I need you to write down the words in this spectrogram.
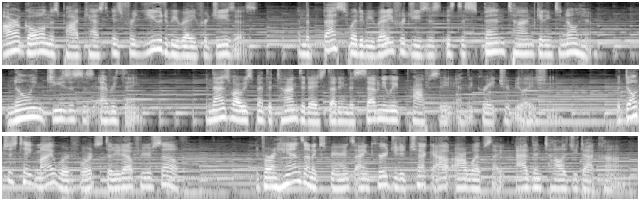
Our goal in this podcast is for you to be ready for Jesus. And the best way to be ready for Jesus is to spend time getting to know Him. Knowing Jesus is everything. And that is why we spent the time today studying the 70 week prophecy and the Great Tribulation. But don't just take my word for it, study it out for yourself. And for a hands on experience, I encourage you to check out our website, adventology.com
